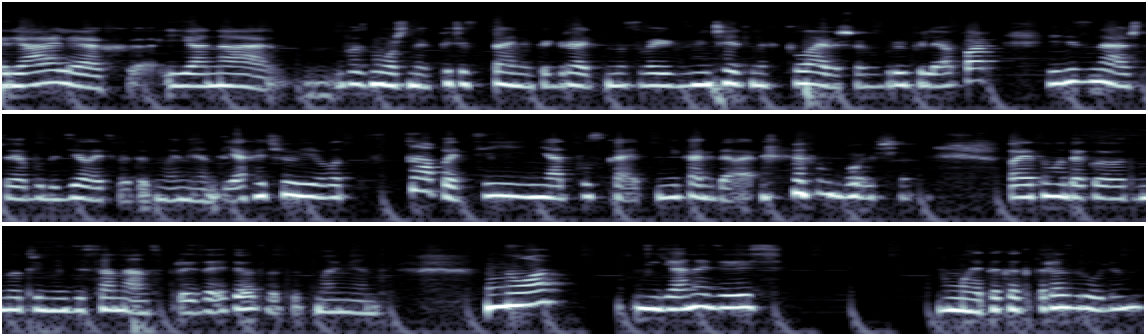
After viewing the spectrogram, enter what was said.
реалиях, и она, возможно, перестанет играть на своих замечательных клавишах в группе Леопард, я не знаю, что я буду делать в этот момент. Я хочу ее вот цапать и не отпускать никогда больше. Поэтому такой вот внутренний диссонанс произойдет в этот момент. Но я надеюсь, мы это как-то разрулим.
